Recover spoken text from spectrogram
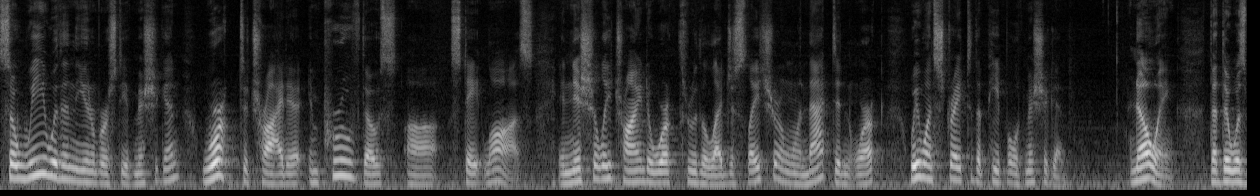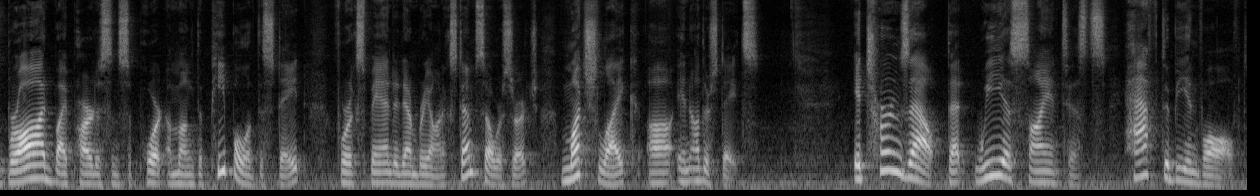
So we within the University of Michigan worked to try to improve those uh, state laws. Initially trying to work through the legislature, and when that didn't work, we went straight to the people of Michigan, knowing that there was broad bipartisan support among the people of the state for expanded embryonic stem cell research, much like uh, in other states. It turns out that we as scientists have to be involved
